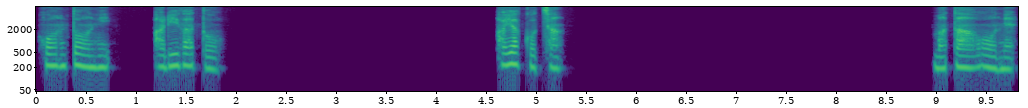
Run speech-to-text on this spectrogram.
本当にありがとう。あやこちゃん。また会おうね。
